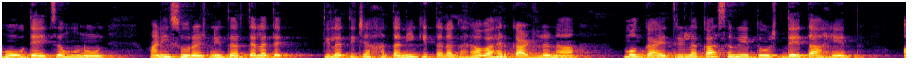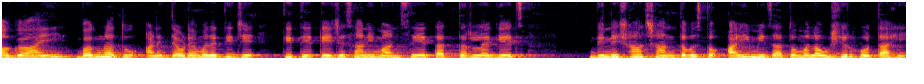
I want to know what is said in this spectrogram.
होऊ द्यायचं म्हणून. आणि सूरजनी तर त्याला त्या तिला तिच्या हाताने गीताला घराबाहेर काढलं ना. मग गायत्रीला का सगळे दोष देत आहेत? अगं आई बघ ना तू. आणि तेवढ्यामध्ये तिचे तिथे तेजस आणि माणसे येतात तर लगेच. दिनेश हा शांत बसतो. आई मी जातो. मला उशीर होत आहे.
